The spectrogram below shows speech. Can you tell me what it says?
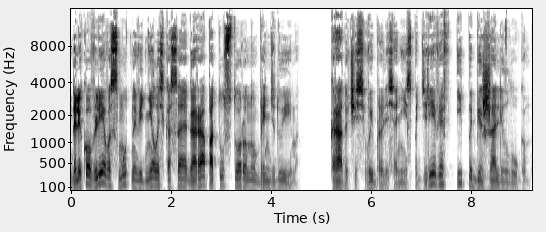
далеко влево смутно виднелась косая гора по ту сторону Бриндидуима. Крадучись, выбрались они из-под деревьев и побежали лугом.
